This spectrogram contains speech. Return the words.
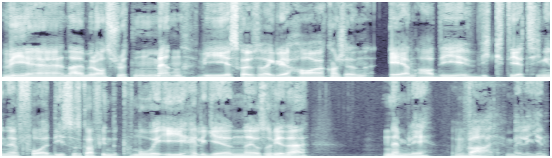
Vi nærmer oss slutten, men vi skal jo selvfølgelig ha kanskje en, en, av de viktige tingene for de som skal finne på noe i helgen, Josefine. Nemlig værmeldingen.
